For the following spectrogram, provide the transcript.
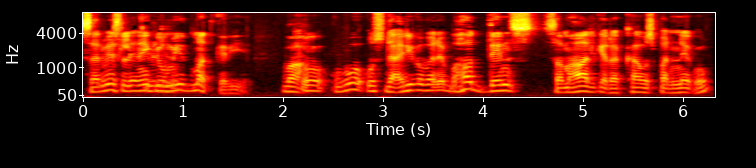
सर्विस लेने की उम्मीद मत करिए। तो वो उस डायरी को मैंने बहुत दिन संभाल के रखा उस पन्ने को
